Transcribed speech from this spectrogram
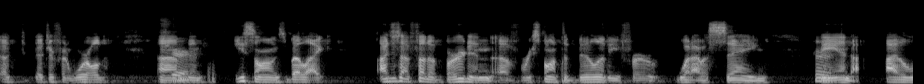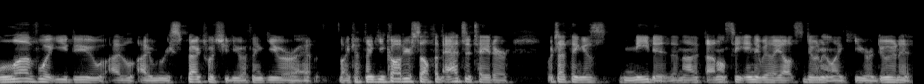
a, a different world um, Sure. than these songs, but like I just I felt a burden of responsibility for what I was saying, Hmm. and I love what you do. I, I respect what you do. I think you are a, like I think you called yourself an agitator, which I think is needed, and I, I don't see anybody else doing it like you are doing it.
